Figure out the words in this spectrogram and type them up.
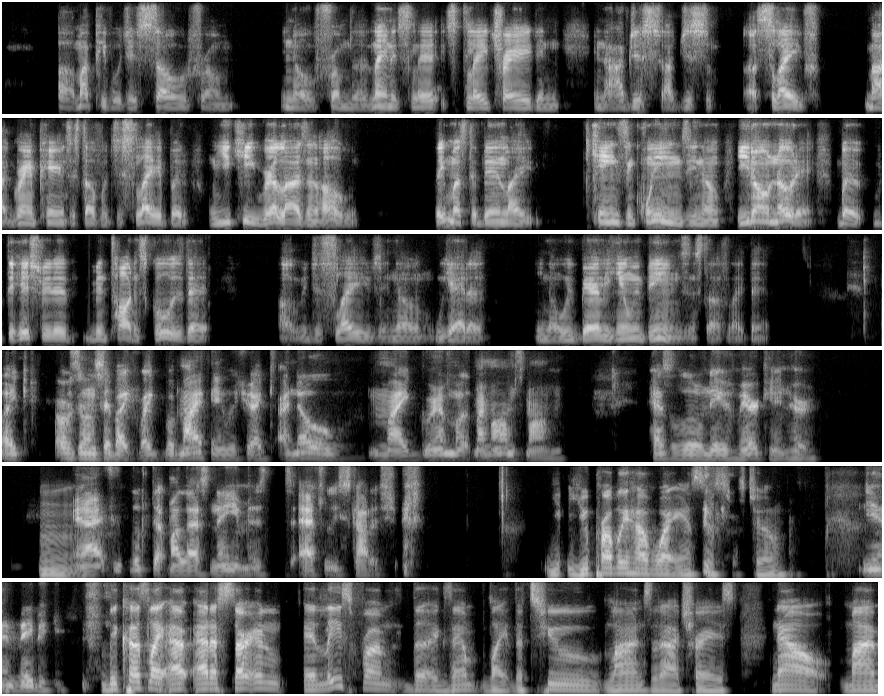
uh, my people just sold from, you know, from the landed slave, slave trade, and you know, I'm just, I'm just a slave. My grandparents and stuff were just slave, but when you keep realizing, oh, they must have been like kings and queens, you know, you don't know that. But the history that been taught in school is that uh, we're just slaves, you know, we had a, you know, we barely human beings and stuff like that. Like I was gonna say, like like with my family tree, I, I know my grandma, my mom's mom, has a little Native American in her, Hmm. and I actually looked up my last name, and it's actually Scottish. You probably have white ancestors too yeah, maybe. because like at, at a certain at least from the example like the two lines that i traced now my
